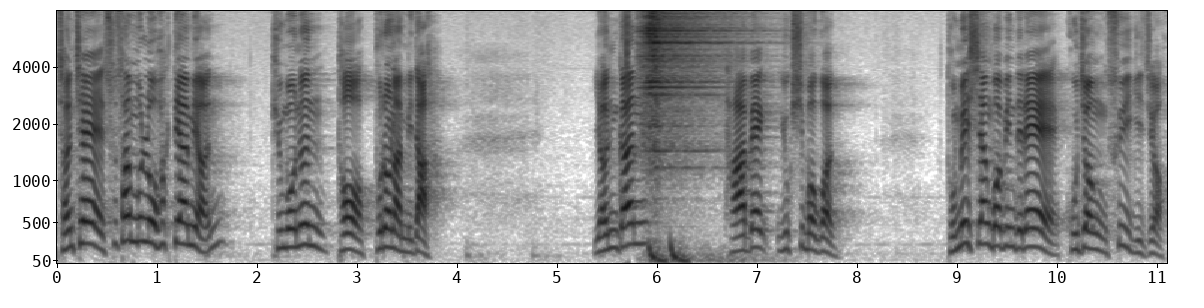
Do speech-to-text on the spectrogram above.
전체 수산물로 확대하면 규모는 더 불어납니다. 연간 460억 원. 도매시장 법인들의 고정 수익이죠.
